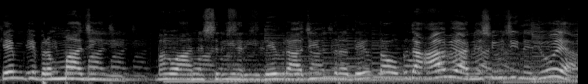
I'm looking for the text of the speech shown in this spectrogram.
કેમ કે બ્રહ્માજી, ભગવાન શ્રી હરિ દેવરાજ ઇન્દ્ર દેવતાઓ બધા આવ્યા અને શિવજીને જોયા.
